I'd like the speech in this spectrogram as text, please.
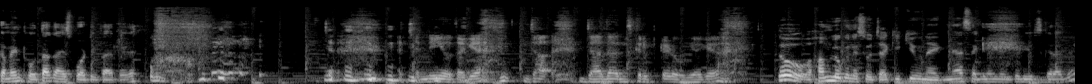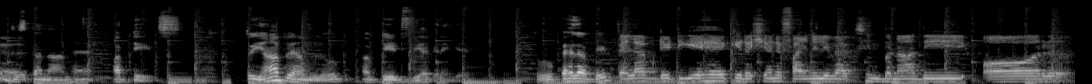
कमेंट होता कहाँ स्पॉटिफाई पे? अच्छा नहीं होता क्या? ज़्यादा जा, ज़्यादा अनस्क्रिप्टेड हो गया क्या? तो हम लोगों ने सोचा कि क्यों ना एक नया सेगमेंट इंट्रोड्यूस करा जाए जिसका नाम है अपडेट्स तो यहाँ पे हम लोग अपडेट्स दिया करेंगे। तो पहला अपडेट पहला अपडेट ये है कि रशिया ने फाइनली वैक्सीन बना दी और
